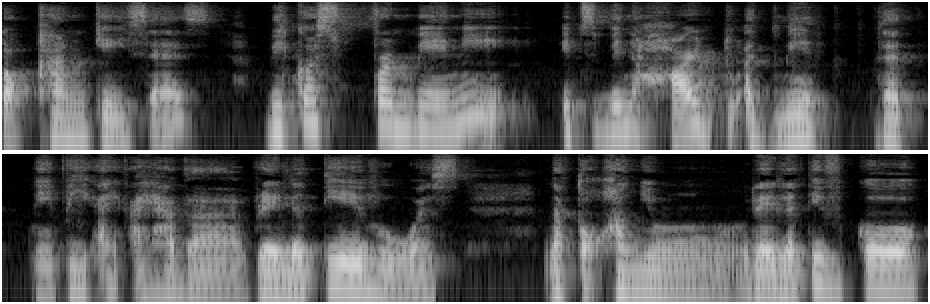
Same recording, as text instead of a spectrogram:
tokhang cases. Because for many, it's been hard to admit that maybe I, I have a relative who was natokhang yung relative ko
